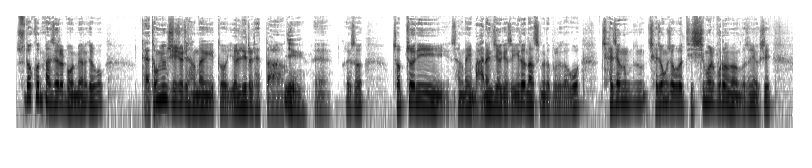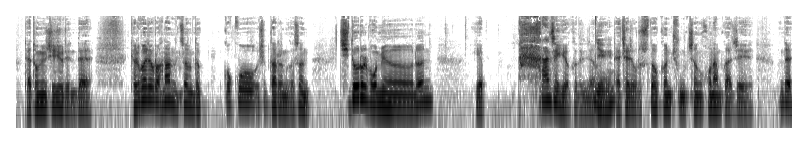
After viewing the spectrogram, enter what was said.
수도권 판세를 보면 결국 대통령 지지율이 상당히 또 열리를 했다. 예. 예. 그래서 접전이 상당히 많은 지역에서 일어났음에도 불구하고 최종 최종적으로 뒷심을 불어넣은 것은 역시 대통령 지지율인데 결과적으로 하나는 저는 더 꼽고 싶다는 것은 지도를 보면은 이게 파란색이었거든요. 예. 대체적으로 수도권, 중청, 호남까지. 근데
